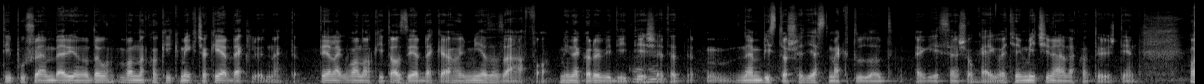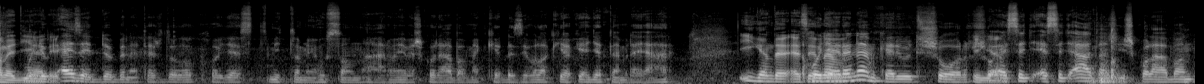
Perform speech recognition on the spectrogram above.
típusú ember jön oda, vannak, akik még csak érdeklődnek. Tehát tényleg van, akit az érdekel, hogy mi az az áfa, minek a rövidítése. Uh-huh. Tehát nem biztos, hogy ezt megtudod egészen sokáig, vagy hogy mit csinálnak a tőzsdén. Van egy Mondjuk ilyen ez egy döbbenetes dolog, hogy ezt mit tudom én 23 éves korában megkérdezi valaki, aki egyetemre jár. Igen, de ezért Hogy nem... erre nem került sor. Igen. sor. Ezt, egy, ezt egy általános iskolában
